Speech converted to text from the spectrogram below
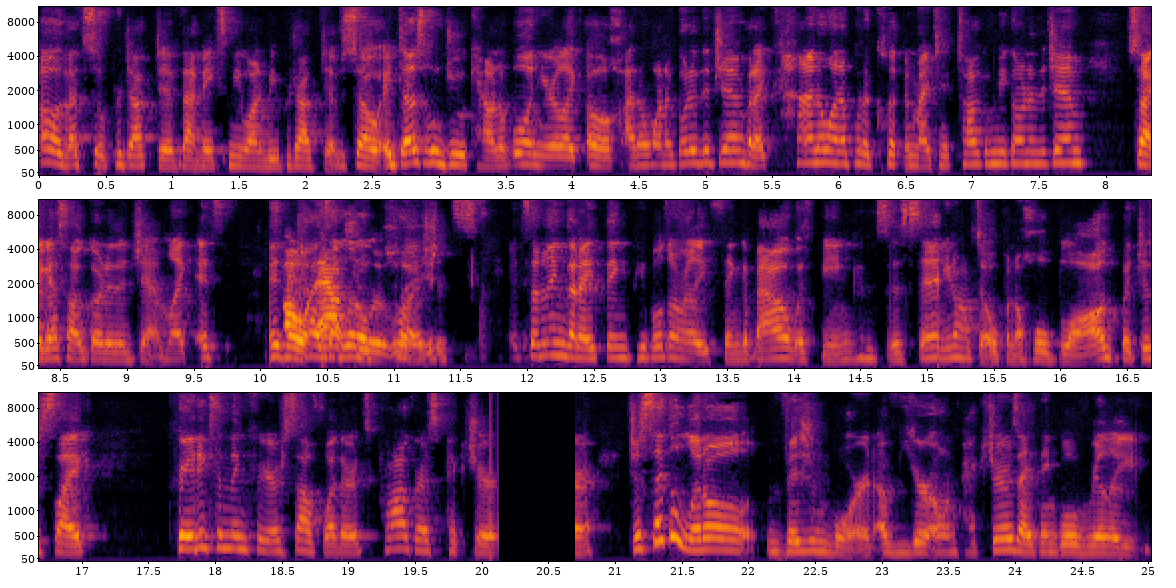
oh that's so productive. That makes me want to be productive. So it does hold you accountable and you're like oh i don't want to go to the gym but i kind of want to put a clip in my tiktok of me going to the gym. So i guess i'll go to the gym. Like it's it oh, has absolutely. that little push. It's it's something that i think people don't really think about with being consistent. You don't have to open a whole blog but just like creating something for yourself whether it's progress picture just like a little vision board of your own pictures i think will really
